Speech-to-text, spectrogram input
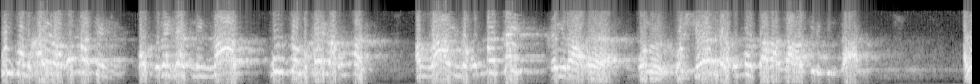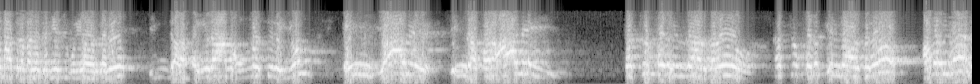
كنتم خير أمة أخرجت للناس كنتم خير أمة الله இந்த உம்மத்தை خيراக ஒரு ஒரு சிறந்த உம்மத்தாக அல்லாஹ் இருக்கின்றான் அது மாத்திரமல்ல கண்ணியத்துக்குரியவர்களே இந்த பயிரான உண்மத்திலையும் என் யாரு இந்த பரானை கற்றுக்கொள்கின்றார்களோ கற்றுக்கொடுக்கின்றார்களோ அவர்கள்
